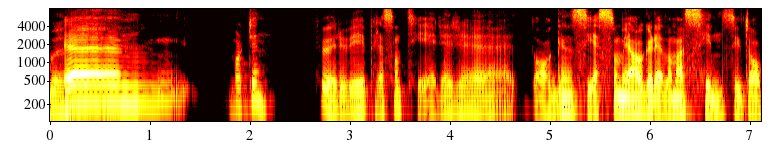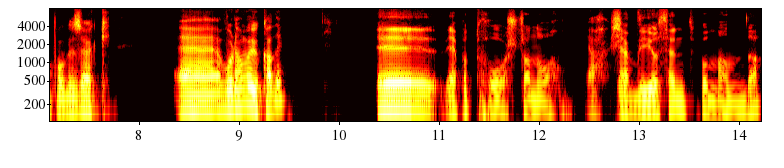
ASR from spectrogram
men Eh, Martin, før vi presenterer eh, dagens gjest, som jeg har gleda meg sinnssykt til å ha på besøk, eh, hvordan var uka di? eh, Vi er på torsdag nå. Ja, Jeg blir jo sendt på mandag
